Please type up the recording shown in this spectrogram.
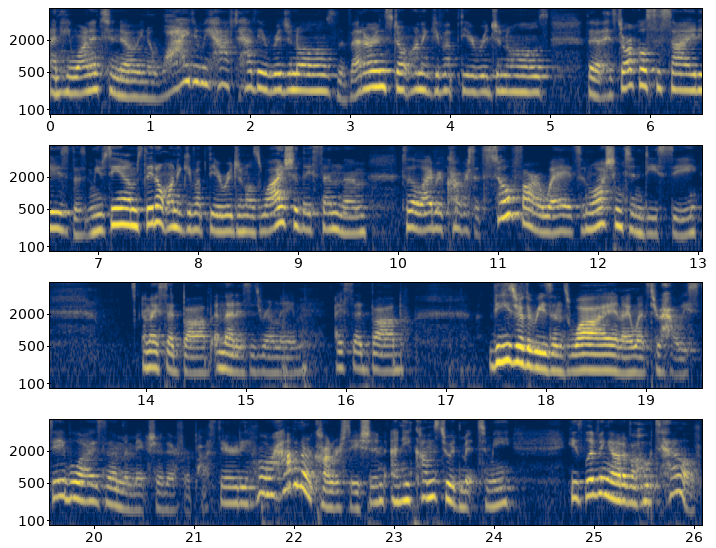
and he wanted to know, you know, why do we have to have the originals? The veterans don't want to give up the originals. The historical societies, the museums, they don't want to give up the originals. Why should they send them to the Library of Congress? It's so far away. It's in Washington, D.C. And I said, Bob, and that is his real name. I said, Bob, these are the reasons why, and I went through how we stabilize them and make sure they're for posterity. Well, we're having our conversation, and he comes to admit to me he's living out of a hotel.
